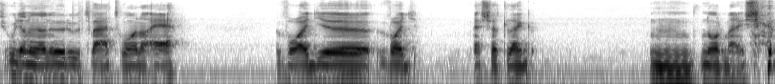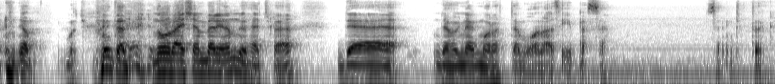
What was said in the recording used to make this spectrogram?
és ugyanolyan őrült vált volna-e, vagy, vagy esetleg mm, normális, ja, bocs, tehát normális emberi nem nőhet fel, de, de hogy megmaradt-e volna az épesze. Szerintetek?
